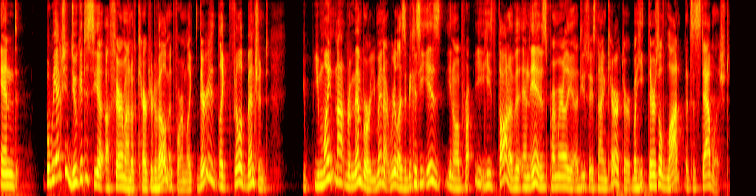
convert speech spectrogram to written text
and but we actually do get to see a, a fair amount of character development for him. Like there is, like Phillip mentioned, you you might not remember, you might not realize it because he is, you know, pro- he's thought of it and is primarily a Deep Space Nine character, but he there's a lot that's established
